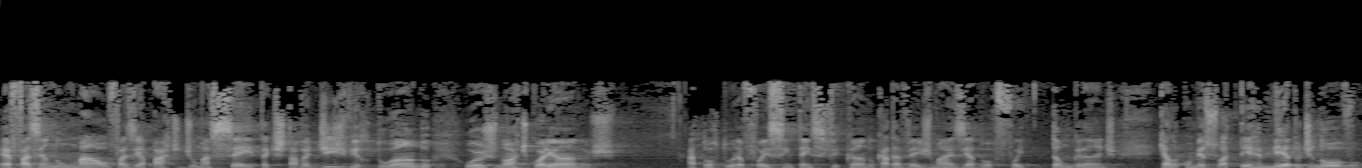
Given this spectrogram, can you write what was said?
é, fazendo um mal, fazia parte de uma seita que estava desvirtuando os norte-coreanos. A tortura foi se intensificando cada vez mais e a dor foi tão grande que ela começou a ter medo de novo,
